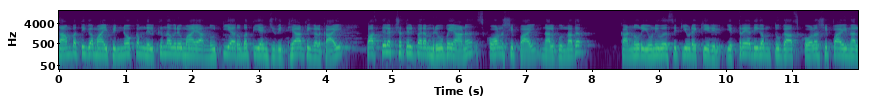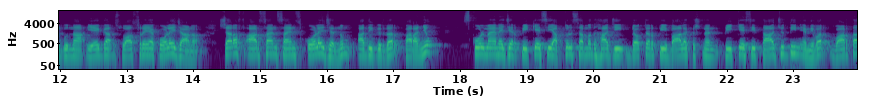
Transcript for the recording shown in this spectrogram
സാമ്പത്തികമായി പിന്നോക്കം നിൽക്കുന്നവരുമായ നൂറ്റി വിദ്യാർത്ഥികൾക്കായി പത്ത് ലക്ഷത്തിൽ പരം രൂപയാണ് സ്കോളർഷിപ്പായി നൽകുന്നത്. കണ്ണൂർ യൂണിവേഴ്സിറ്റിയുടെ കീഴിൽ ഇത്രയധികം തുക സ്കോളർഷിപ്പായി നൽകുന്ന ഏക സ്വാശ്രയ കോളേജാണ് Sharaf arts and science college എന്നും അധികൃതർ പറഞ്ഞു. School manager P K C Abdul Samad Haji doctor P Balakrishnan P K C Thajudheen എന്നിവർ വാർത്താ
